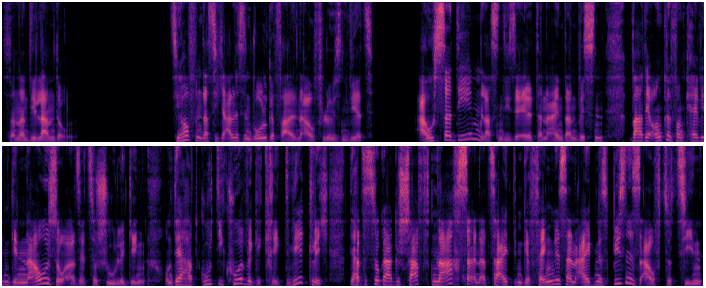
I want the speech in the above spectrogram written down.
sondern die Landung. Sie hoffen, dass sich alles in Wohlgefallen auflösen wird. Außerdem, lassen diese Eltern einen dann wissen, war der Onkel von Kevin genauso, als er zur Schule ging. Und der hat gut die Kurve gekriegt, wirklich. Der hat es sogar geschafft, nach seiner Zeit im Gefängnis ein eigenes Business aufzuziehen.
